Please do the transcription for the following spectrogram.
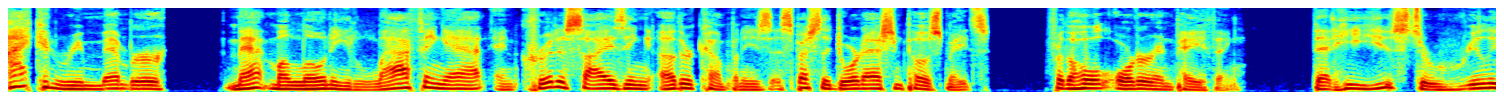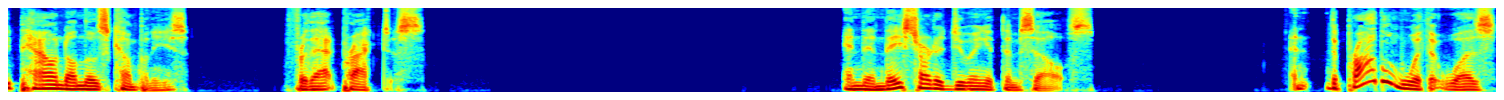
I can remember Matt Maloney laughing at and criticizing other companies, especially DoorDash and Postmates, for the whole order and pay thing. That he used to really pound on those companies for that practice. And then they started doing it themselves. And the problem with it was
